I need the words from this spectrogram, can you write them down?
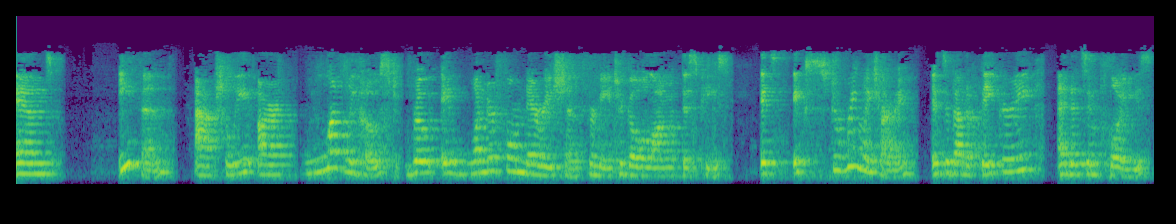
And Ethan, actually, our lovely host, wrote a wonderful narration for me to go along with this piece. It's extremely charming. It's about a bakery and its employees.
